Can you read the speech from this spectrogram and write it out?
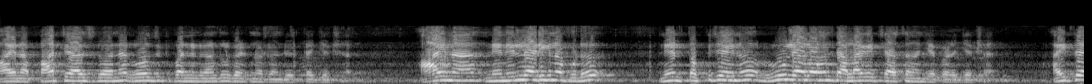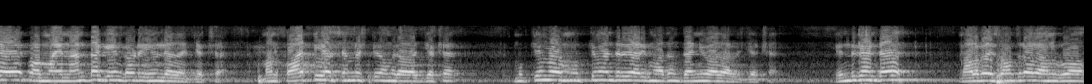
ఆయన పార్టీ ఆఫీస్లోనే రోజుకి పన్నెండు గంటలు కట్టినటువంటి వ్యక్తి అధ్యక్ష. ఆయన నేను వెళ్ళి అడిగినప్పుడు నేను తప్పు చేయను రూల్ ఎలా ఉంటే అలాగే చేస్తానని చెప్పాడు అధ్యక్ష. అయితే మా ఆయన అంటాకేం కూడా ఏం లేదు అధ్యక్ష. మన ఫార్టీ ఇయర్స్ ఇండస్ట్రీ ఉంది కదా అధ్యక్ష. ముఖ్యంగా ముఖ్యమంత్రి గారికి మాత్రం ధన్యవాదాలు అధ్యక్ష. ఎందుకంటే నలభై సంవత్సరాల అనుభవం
